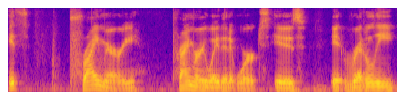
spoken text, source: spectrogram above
its primary, primary way that it works is it readily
